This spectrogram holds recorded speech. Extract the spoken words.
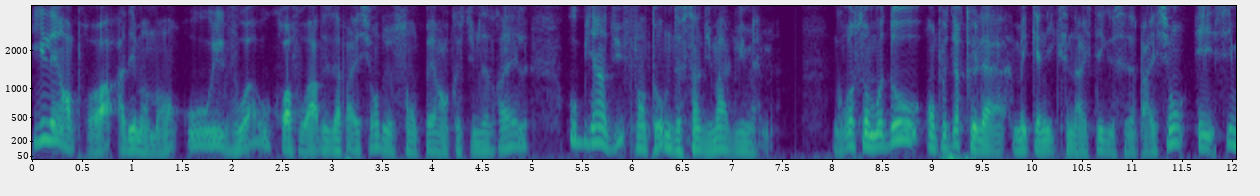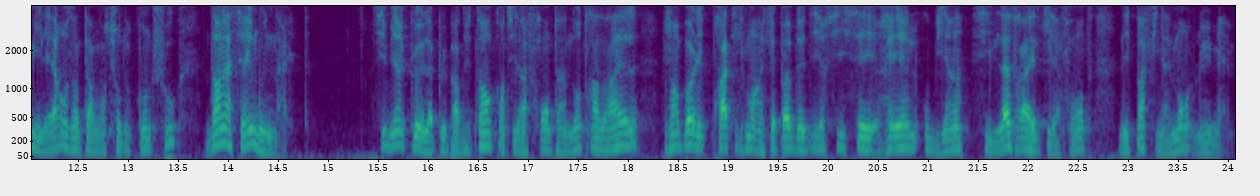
il est en proie à des moments où il voit ou croit voir des apparitions de son père en costume d'Azraël, ou bien du fantôme de Saint-Dumas lui-même. Grosso modo, on peut dire que la mécanique scénaristique de ces apparitions est similaire aux interventions de Khonshu dans la série Moon Knight. Si bien que la plupart du temps, quand il affronte un autre Azrael, Jean-Paul est pratiquement incapable de dire si c'est réel ou bien si l'Azrael qu'il affronte n'est pas finalement lui-même.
